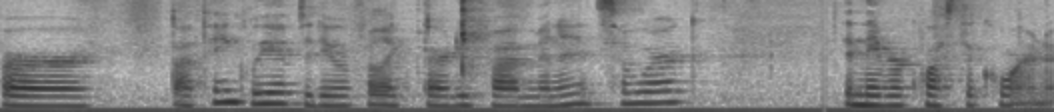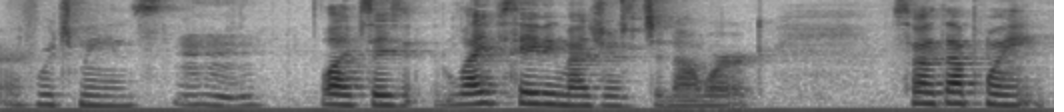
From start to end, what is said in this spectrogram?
for, I think we have to do it for like 35 minutes of work, then they request the coroner, which means Mm-hmm. Life saving life saving measures did not work. So at that point,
